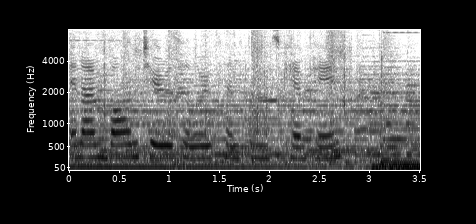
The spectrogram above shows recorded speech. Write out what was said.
and I'm volunteer with Hillary Clinton's campaign.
